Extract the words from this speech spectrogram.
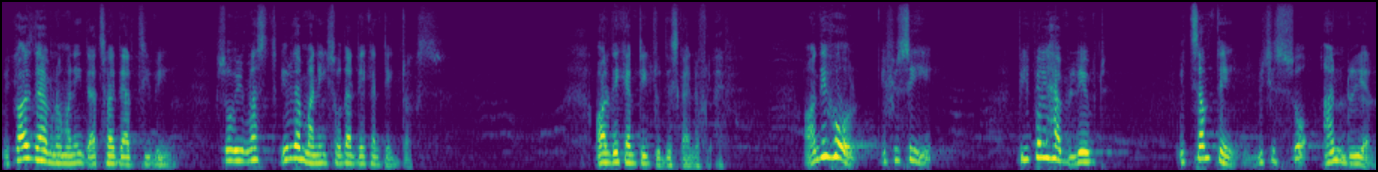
Because they have no money, that's why they are thieving. So we must give them money so that they can take drugs. Or they can take to this kind of life. On the whole, if you see, people have lived with something which is so unreal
